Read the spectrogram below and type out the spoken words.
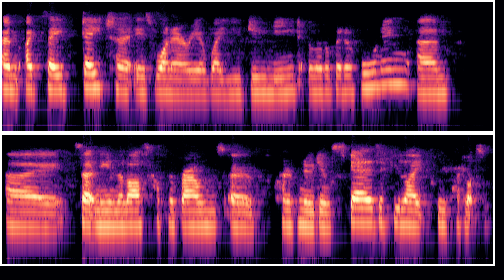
Um, I'd say data is one area where you do need a little bit of warning. Um, uh, certainly in the last couple of rounds of kind of no deal scares, if you like, we've had lots of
